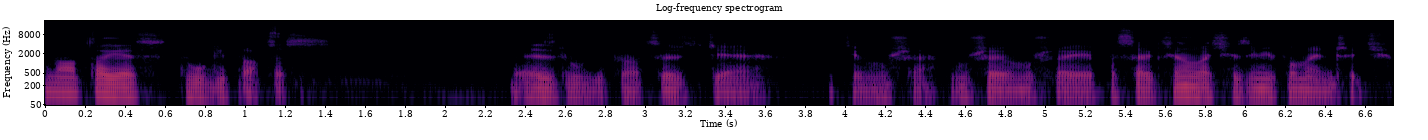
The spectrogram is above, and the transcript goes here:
no to jest długi proces. To jest długi proces, gdzie, gdzie muszę, muszę, muszę je poselekcjonować, się z nimi pomęczyć.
